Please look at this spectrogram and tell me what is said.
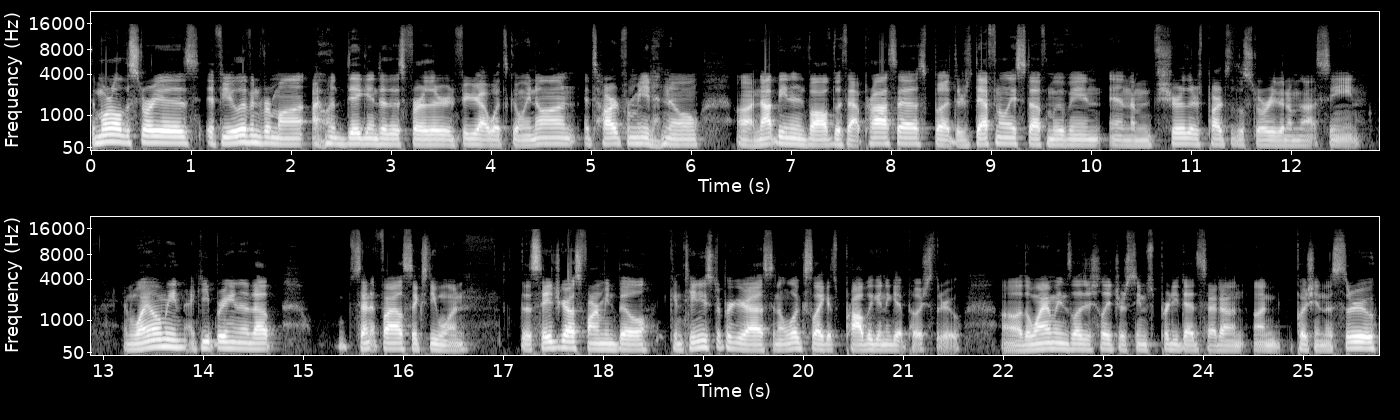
The moral of the story is if you live in Vermont, I to dig into this further and figure out what's going on. It's hard for me to know. Uh, not being involved with that process, but there's definitely stuff moving, and I'm sure there's parts of the story that I'm not seeing. In Wyoming, I keep bringing it up Senate File 61 the sage grouse farming bill continues to progress, and it looks like it's probably going to get pushed through. Uh, the Wyoming's legislature seems pretty dead set on, on pushing this through.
